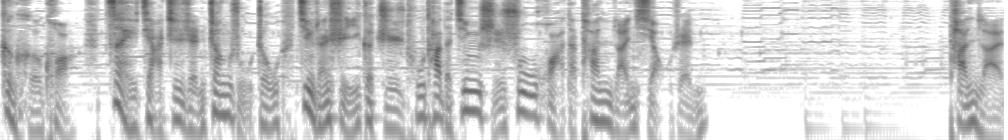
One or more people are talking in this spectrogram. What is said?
更何况再嫁之人张汝舟，竟然是一个只图他的金石书画的贪婪小人。贪婪，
